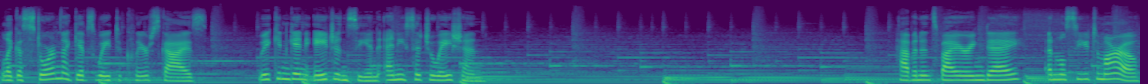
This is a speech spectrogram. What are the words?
like a storm that gives way to clear skies, we can gain agency in any situation Have an inspiring day, and we'll see you tomorrow.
